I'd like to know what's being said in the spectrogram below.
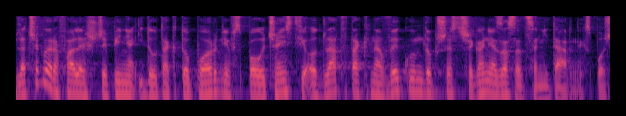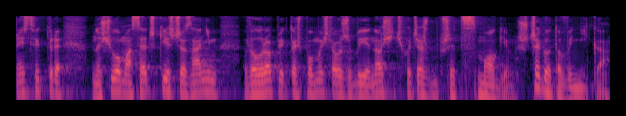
Dlaczego, Rafale, szczepienia idą tak topornie w społeczeństwie od lat tak nawykłym do przestrzegania zasad sanitarnych? Społeczeństwie, które nosiło maseczki jeszcze zanim w Europie ktoś pomyślał, żeby je nosić chociażby przed smogiem. Z czego to wynika?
